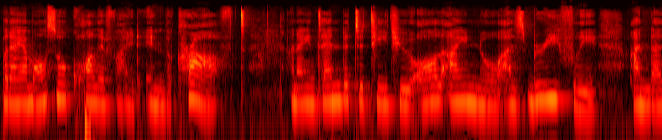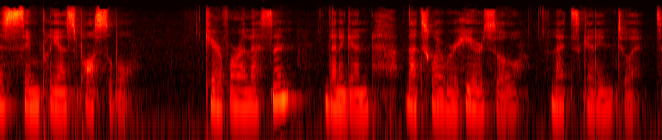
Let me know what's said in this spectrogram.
But I am also qualified in the craft, and I intended to teach you all I know as briefly and as simply as possible. Care for a lesson? Then again, that's why we're here, so let's get into it.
